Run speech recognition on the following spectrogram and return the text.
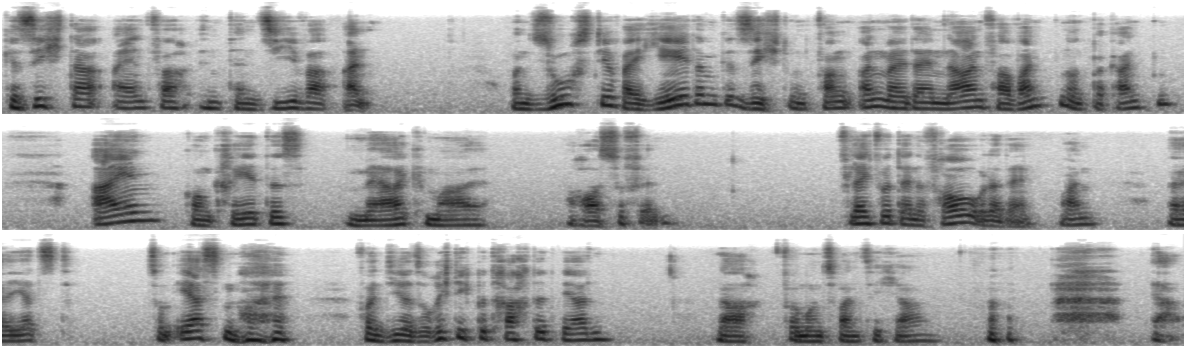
Gesichter einfach intensiver an und suchst dir bei jedem Gesicht und fang an bei deinen nahen Verwandten und Bekannten ein konkretes Merkmal herauszufinden. Vielleicht wird deine Frau oder dein Mann äh, jetzt zum ersten Mal von dir so richtig betrachtet werden, nach 25 Jahren. ja,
